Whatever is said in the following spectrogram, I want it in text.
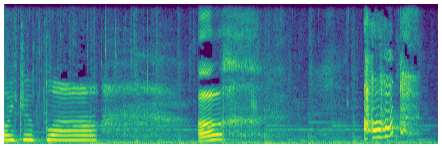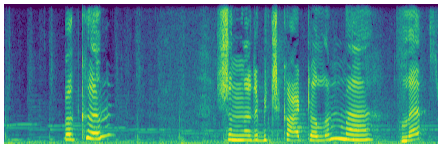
acaba. Ah. Bakın. Şunları bir çıkartalım mı? Let's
